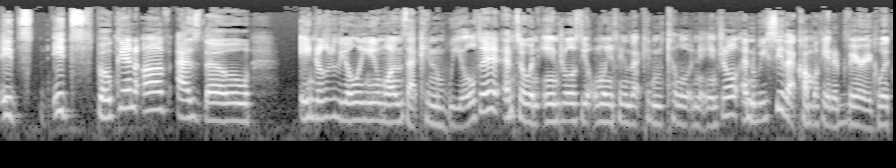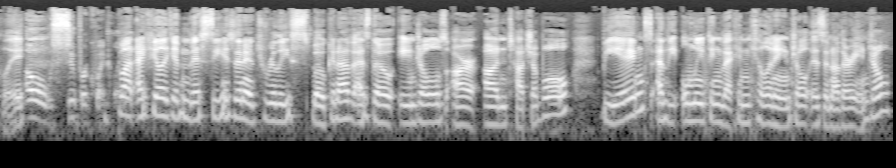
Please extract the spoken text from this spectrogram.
it's it's spoken of as though angels are the only ones that can wield it, and so an angel is the only thing that can kill an angel, and we see that complicated very quickly. Oh, super quickly. But I feel like in this season, it's really spoken of as though angels are untouchable beings, and the only thing that can kill an angel is another angel.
